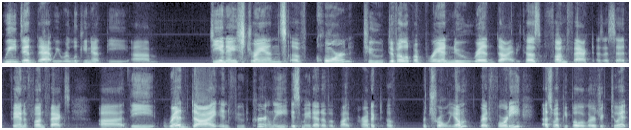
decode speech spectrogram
we did that. We were looking at the um, DNA strands of corn to develop a brand new red dye. Because, fun fact, as I said, fan of fun facts, uh, the red dye in food currently is made out of a byproduct of petroleum, red 40. That's why people are allergic to it.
